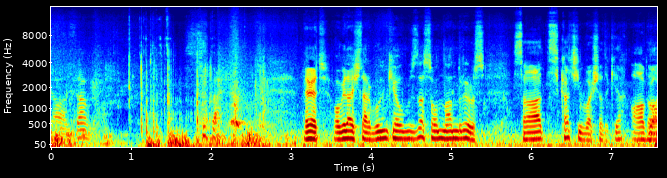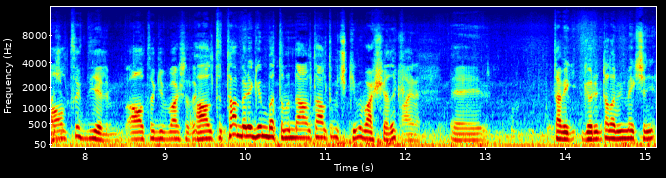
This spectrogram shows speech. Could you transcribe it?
Ya sen Süper. Evet Hobidaşlar bugünkü avımızda sonlandırıyoruz. Saat kaç gibi başladık ya? Abi Doğacığım? 6 diyelim. 6 gibi başladık. 6 tam böyle gün batımında 6-6.30 gibi başladık. Aynen. Ee, tabii görüntü alabilmek için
